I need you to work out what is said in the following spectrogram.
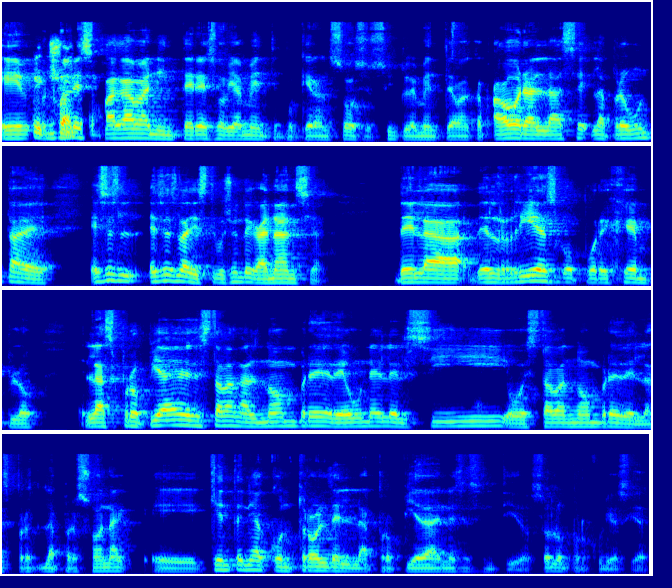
Eh, no les pagaban interés, obviamente, porque eran socios, simplemente. Ahora, la, la pregunta es, esa es, esa es la distribución de ganancia. De la, del riesgo, por ejemplo. ¿Las propiedades estaban al nombre de un LLC o estaba al nombre de las la persona? eh, ¿quién tenía control de la propiedad en ese sentido? Solo por curiosidad.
